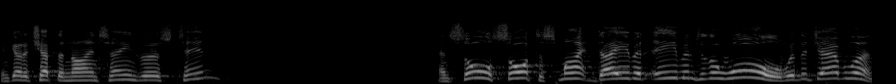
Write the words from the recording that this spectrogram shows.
Then go to chapter 19, verse 10. And Saul sought to smite David even to the wall with the javelin.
